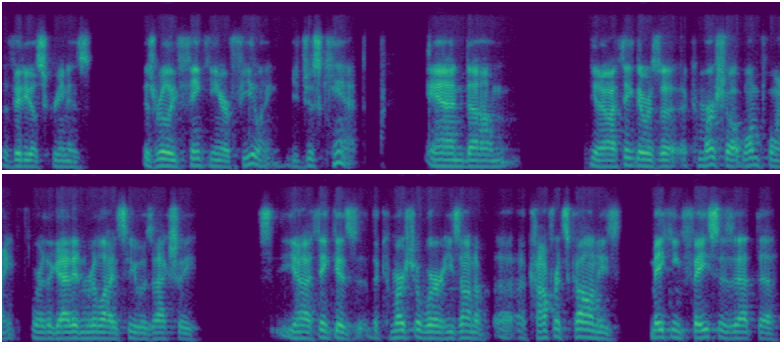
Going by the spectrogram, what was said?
the video screen is is really thinking or feeling. You just can't. And um, you know i think there was a, a commercial at one point where the guy didn't realize he was actually you know i think is the commercial where he's on a, a conference call and he's making faces at the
